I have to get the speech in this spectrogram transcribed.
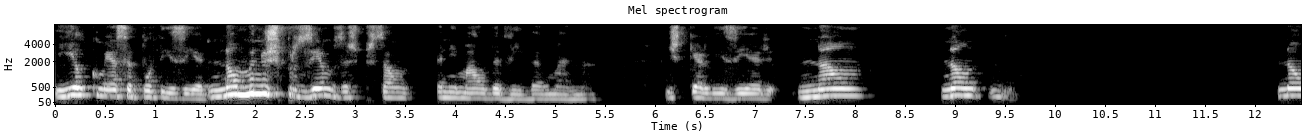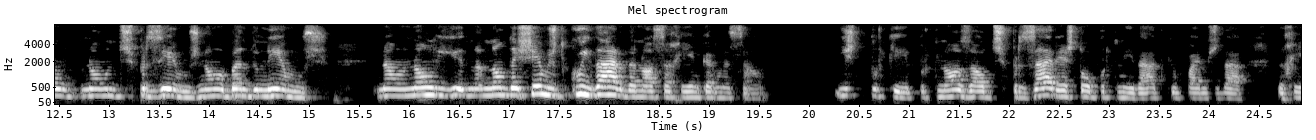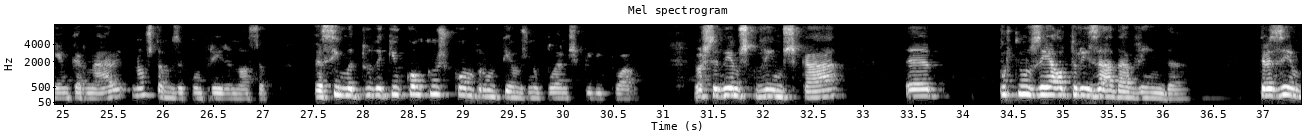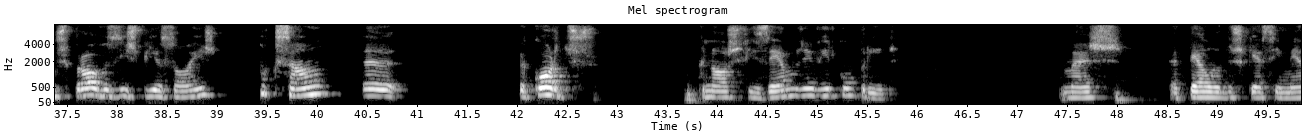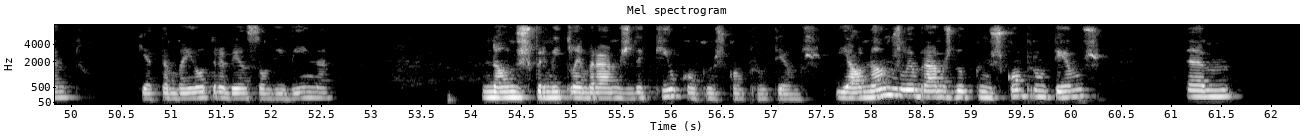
E ele começa por dizer: não menosprezemos a expressão animal da vida humana. Isto quer dizer, não não, não, não desprezemos, não abandonemos, não, não, não deixemos de cuidar da nossa reencarnação. Isto porquê? Porque nós, ao desprezar esta oportunidade que o Pai nos dá de reencarnar, não estamos a cumprir a nossa, acima de tudo, aquilo com que nos comprometemos no plano espiritual. Nós sabemos que vimos cá uh, porque nos é autorizada a vinda, trazemos provas e expiações porque são uh, acordos que nós fizemos em vir cumprir. Mas a tela do esquecimento, que é também outra benção divina, não nos permite lembrarmos daquilo com que nos comprometemos. E ao não nos lembrarmos do que nos comprometemos, hum,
